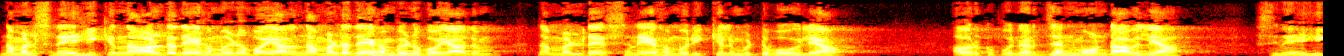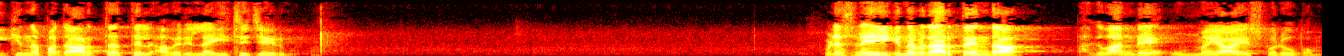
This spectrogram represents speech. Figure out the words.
നമ്മൾ സ്നേഹിക്കുന്ന ആളുടെ ദേഹം വീണുപോയാലും നമ്മളുടെ ദേഹം വീണുപോയാലും നമ്മളുടെ സ്നേഹം ഒരിക്കലും വിട്ടുപോവില്ല അവർക്ക് പുനർജന്മം ഉണ്ടാവില്ല സ്നേഹിക്കുന്ന പദാർത്ഥത്തിൽ അവർ ലയിച്ചു ചേരും. ഇവിടെ സ്നേഹിക്കുന്ന പദാർത്ഥം എന്താ? ഭഗവാന്റെ ഉണ്മയായ സ്വരൂപം.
